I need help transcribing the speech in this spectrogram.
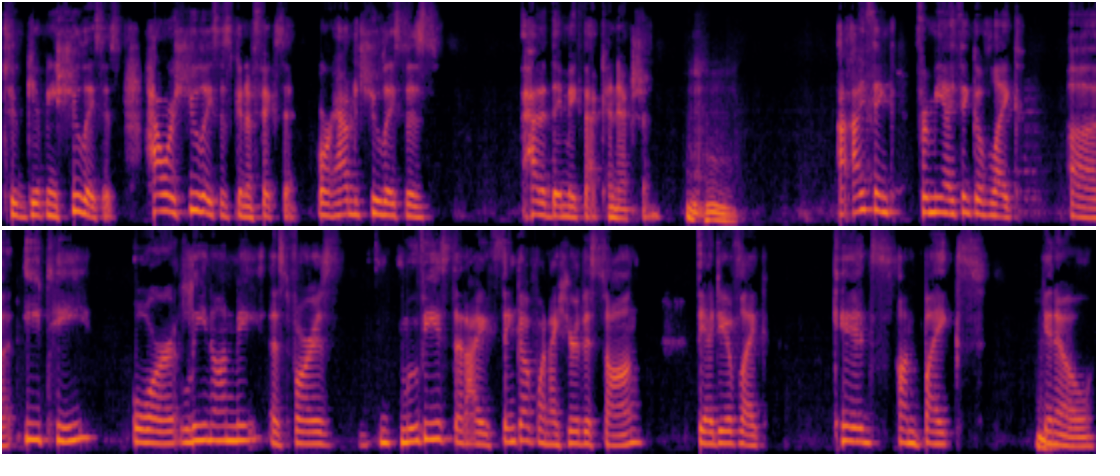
to give me shoelaces? How are shoelaces going to fix it? Or how did shoelaces, how did they make that connection? I, I think for me, I think of like uh, E.T. or Lean on Me as far as movies that I think of when I hear this song. The idea of like kids on bikes, you know,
